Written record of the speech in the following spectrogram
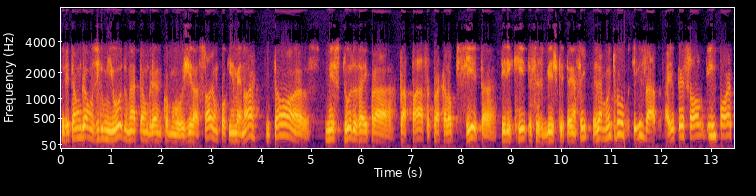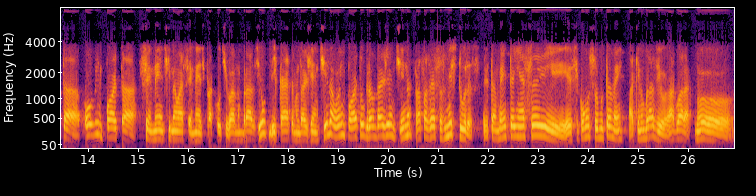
Ele tem um grãozinho miúdo, não é tão grande como o girassol, é um pouquinho menor. Então as misturas aí para pássaro, para calopsita, periquita, esses bichos que tem assim, ele é muito utilizado. Aí o pessoal importa, ou importa semente que não é semente para cultivar no Brasil, de cártamo da Argentina, ou importa o grão da Argentina para fazer essas misturas. Ele também tem esse, esse consumo também aqui no Brasil. Agora, no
